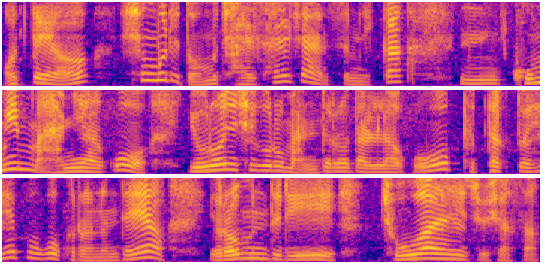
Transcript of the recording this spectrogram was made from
어때요? 식물이 너무 잘 살지 않습니까? 음, 고민 많이 하고 요런 식으로 만들어 달라고 부탁도 해보고 그러는데요. 여러분들이 좋아해 주셔서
